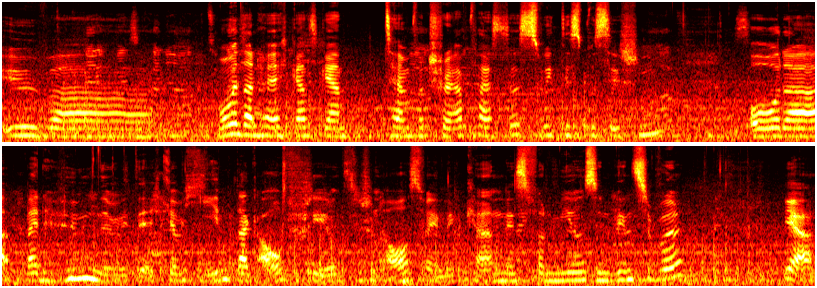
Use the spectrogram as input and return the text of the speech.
über, momentan höre ich ganz gern Temper Trap heißt das, Sweet Disposition. Oder meine Hymne, mit der ich glaube ich jeden Tag aufstehe und sie schon auswendig kann, ist von Muse Invincible. Ja,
